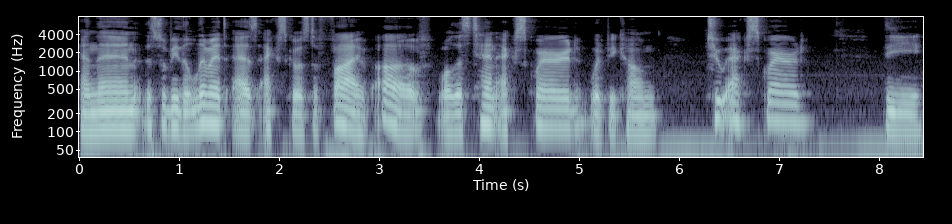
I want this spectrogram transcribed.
and then this would be the limit as x goes to 5 of, well, this 10x squared would become 2x squared. The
